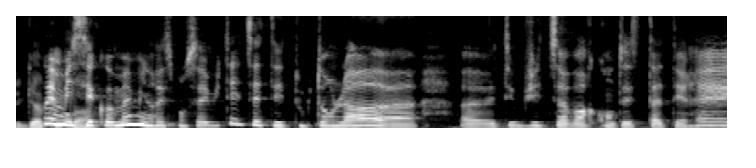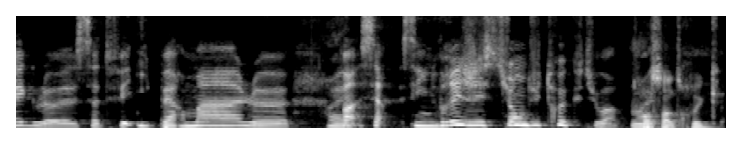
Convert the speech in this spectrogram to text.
les gars, Oui, mais pas. c'est quand même une responsabilité. Tu sais, t'es tout le temps là, euh, euh, t'es obligé de savoir quand est-ce que t'as tes règles, euh, ça te fait hyper mal. euh, Ouais. Enfin, c'est c'est une vraie gestion du truc, tu vois. Je pense un truc,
